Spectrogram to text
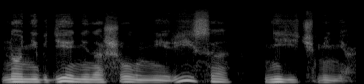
но нигде не нашел ни риса, ни ячменя.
